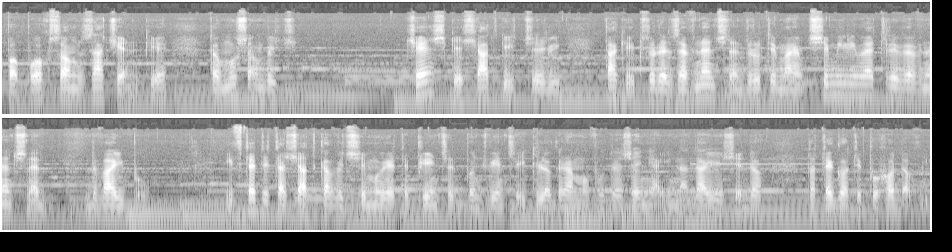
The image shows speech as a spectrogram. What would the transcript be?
w popłoch, są za cienkie, to muszą być ciężkie siatki, czyli takie, które zewnętrzne druty mają 3 mm, wewnętrzne 2,5 i wtedy ta siatka wytrzymuje te 500 bądź więcej kilogramów uderzenia i nadaje się do, do tego typu hodowli.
